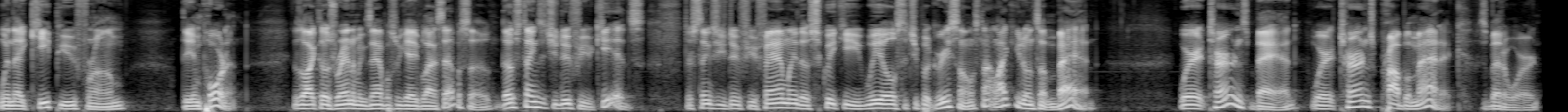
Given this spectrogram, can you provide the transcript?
when they keep you from the important. It's like those random examples we gave last episode. Those things that you do for your kids, those things you do for your family, those squeaky wheels that you put grease on. It's not like you're doing something bad. Where it turns bad, where it turns problematic, is a better word,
